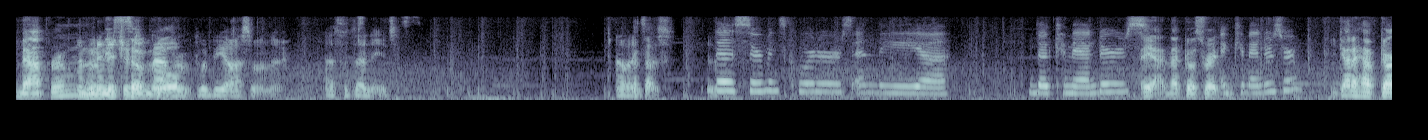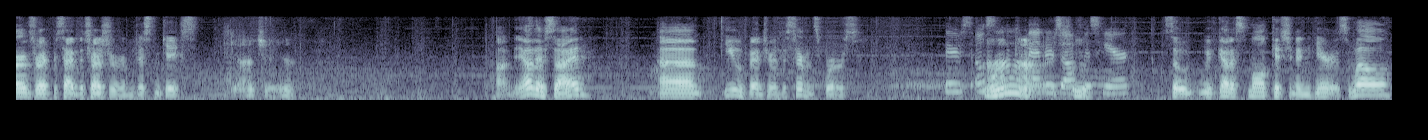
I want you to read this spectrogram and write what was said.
map room The would miniature be so map cool. room would be awesome on there. That's what that needs. I like What's up? this. The servants' quarters and the uh the commanders Yeah, and that goes right. and commanders room. You gotta have guards right beside the treasure room, just in case. Gotcha. Yeah. On the other side, um, you've entered the servants' quarters. There's also the Ah, I commander's office here. So we've got a small kitchen in here as well.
